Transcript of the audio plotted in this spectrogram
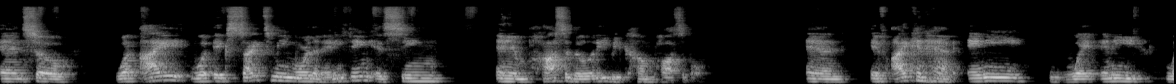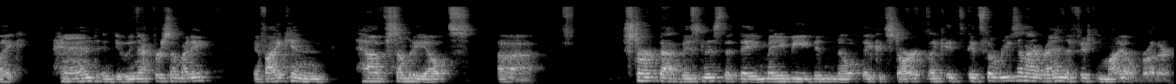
And so what I what excites me more than anything is seeing an impossibility become possible. And if I can have any way any like hand in doing that for somebody, if I can have somebody else uh, start that business that they maybe didn't know if they could start. Like it's it's the reason I ran the 50 mile, brother.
